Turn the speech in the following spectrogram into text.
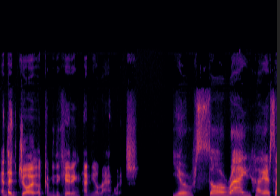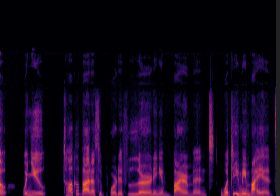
and the joy of communicating a new language. You're so right, Javier. So when you talk about a supportive learning environment, what do you mean by it?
